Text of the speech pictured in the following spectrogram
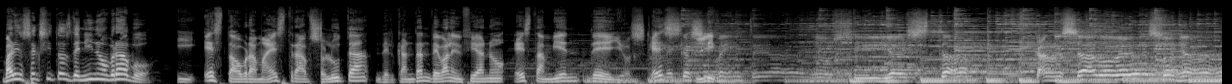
varios éxitos de Nino Bravo. Y esta obra maestra absoluta del cantante valenciano es también de ellos. Es Libre y ya está cansado de soñar.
